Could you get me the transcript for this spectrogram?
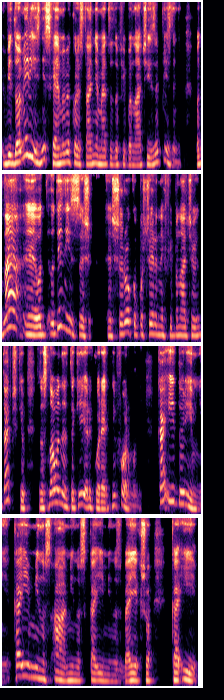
Відомі різні схеми використання методу Фібоначчі із запізненням. Одна, е, один із широко поширених Фібоначчевих датчиків заснований на такій рекурентній формулі. КІ дорівнює КІ мінус А мінус КІ мінус Б, якщо КІ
